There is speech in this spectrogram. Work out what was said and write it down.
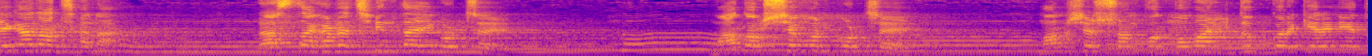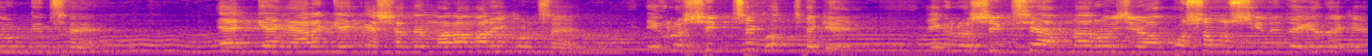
টেকা যাচ্ছে না। রাস্তাঘাটে ছিনতাই করছে, মাদক সেবন করছে, মানুষের সম্পদ মোবাইল ধূপ করে কেড়ে নিয়ে দৌড় দিচ্ছে। এক গ্যাং আরেক গ্যাংয়ের সাথে মারামারি করছে। এগুলো শিখছে থেকে এগুলো শিখছে আপনার ওই যে অপসংস্কৃতি দেখে দেখে।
